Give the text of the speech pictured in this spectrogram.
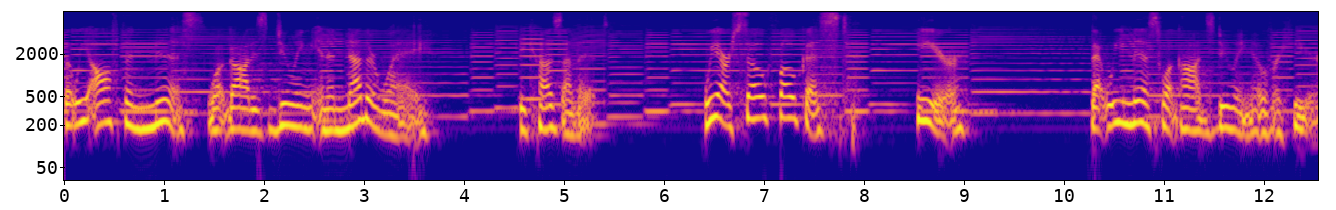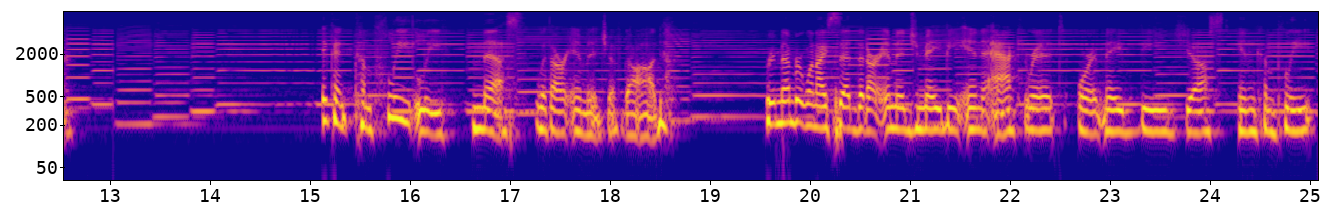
But we often miss what God is doing in another way because of it. We are so focused here that we miss what God's doing over here it can completely mess with our image of God. Remember when I said that our image may be inaccurate or it may be just incomplete?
